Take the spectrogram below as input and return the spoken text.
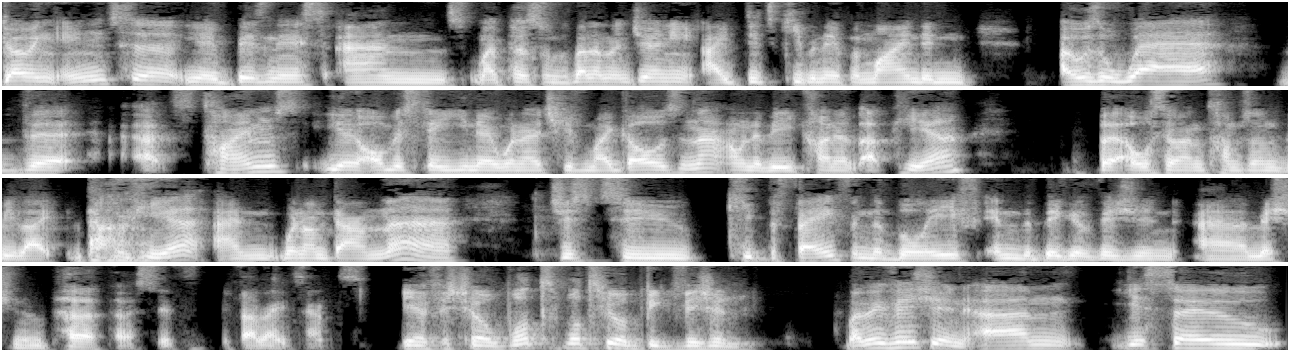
going into, you know, business and my personal development journey, I did keep an open mind and I was aware that at times, you know, obviously, you know, when I achieve my goals and that, I want to be kind of up here, but also sometimes I want to be like down here. And when I'm down there, just to keep the faith and the belief in the bigger vision, uh, mission and purpose, if, if that makes sense. Yeah, for sure. What's, what's your big vision? My big vision, um, yeah, so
